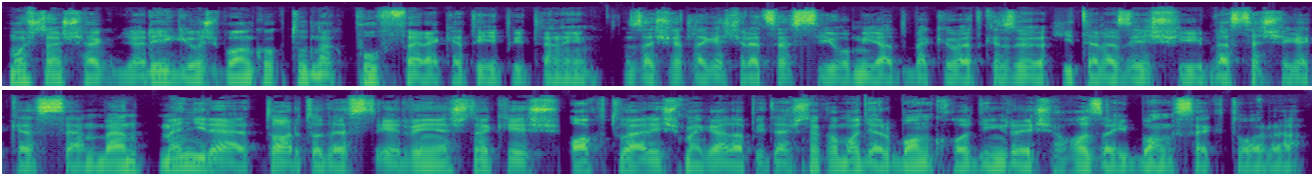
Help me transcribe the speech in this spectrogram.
mostanság ugye a régiós bankok tudnak puffereket építeni az esetleges recesszió miatt bekövetkező hitelezési veszteségekkel szemben. Mennyire tartod ezt érvényesnek és aktuális megállapításnak a magyar bankholdingra és a hazai bankszektorra?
